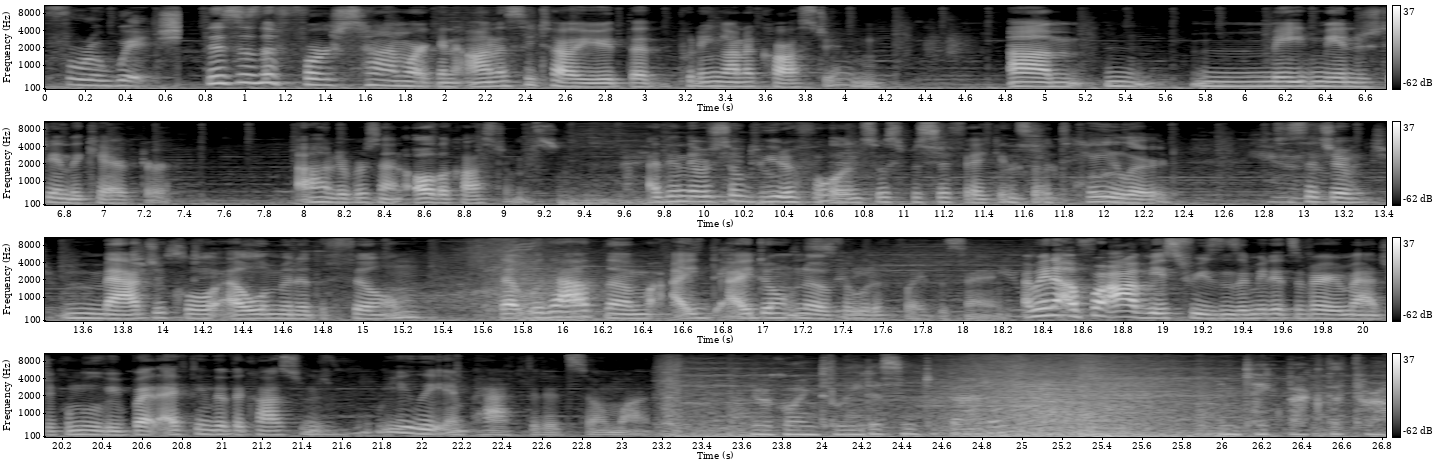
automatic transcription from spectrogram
for a witch. This is the first time where I can honestly tell you that putting on a costume um, made me understand the character. 100%, all the costumes. I think they were so beautiful and so specific and so tailored to such a magical element of the film that without them, I, I don't know if it would have played the same. I mean, uh, for obvious reasons. I mean, it's a very magical movie, but I think that the costumes really impacted it so much. You're going to lead us into battle and take back the throne.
